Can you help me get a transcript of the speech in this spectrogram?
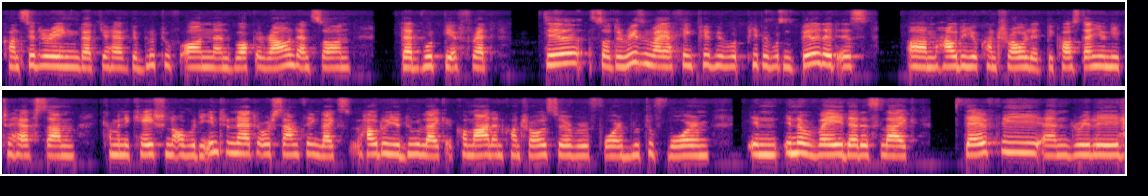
considering that you have your Bluetooth on and walk around and so on, that would be a threat. Still, so the reason why I think people would, people wouldn't build it is um, how do you control it? Because then you need to have some communication over the internet or something like how do you do like a command and control server for Bluetooth warm in, in a way that is like stealthy and really,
